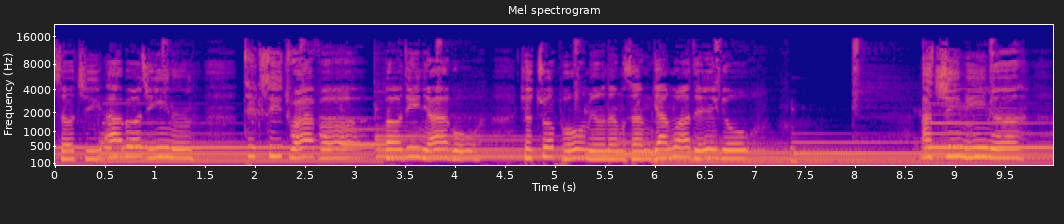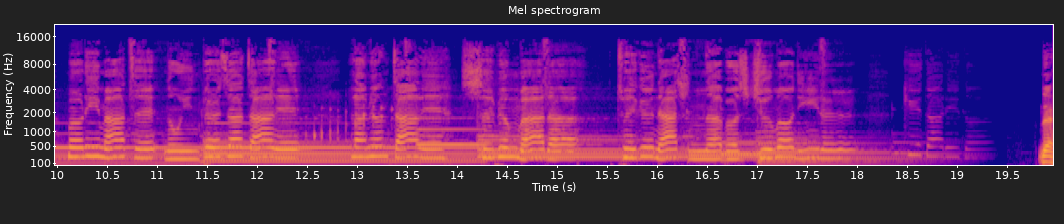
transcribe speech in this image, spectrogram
있었지 아버지는 택시 드라이버 어디냐고 여쭤보면 항상 양화대교 아침이면 머리맡에 놓인 별사탕에 라면 땅에 새벽마다 퇴근하신 아버지 주머니를 네,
